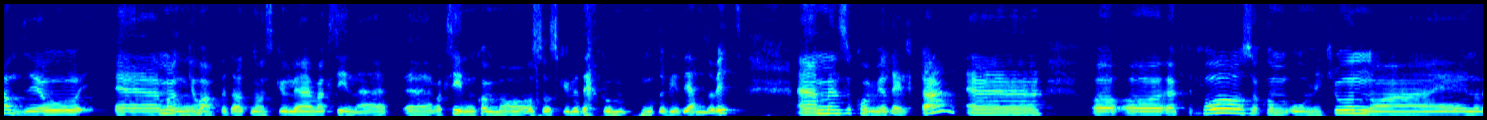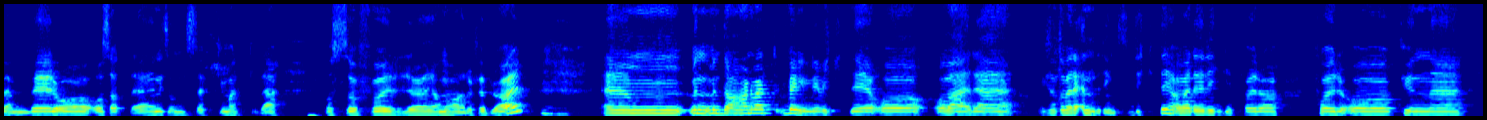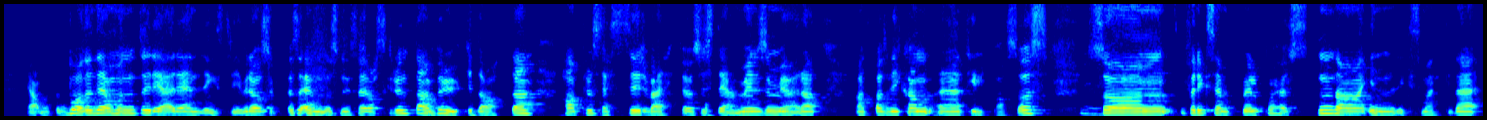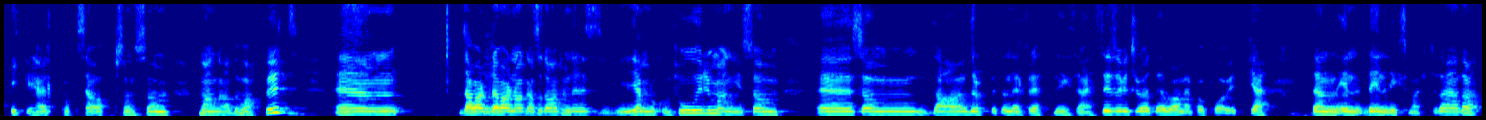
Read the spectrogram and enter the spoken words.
hadde jo eh, mange håpet at nå skulle vaksine, eh, vaksinen komme, og, og, så skulle det på en måte bli det enda hvitt. Eh, men så kom jo delta. Eh, og, og, økte på. Og så kom omikron nå i november og, og satte en litt sånn støkk i markedet også for uh, januar og februar. Mm. Um, men, men, da har det vært veldig viktig å, å, være, sant, å være, endringsdyktig og være rigget for å, for å kunne ja, både det å monitorere endringsdrivere og altså evne å snu seg raskt rundt. Da, bruke data, ha prosesser, verktøy og systemer som gjør at at, at vi kan eh, tilpasse oss. Mm. Så f.eks. på høsten, da innenriksmarkedet ikke helt tok seg opp sånn som mange hadde håpet, um, da, var, da, var nok, altså, det var fremdeles hjemmekontor, mange som, eh, som da droppet en del forretningsreiser. Så vi tror at det var med på å påvirke den, det innenriksmarkedet. da.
